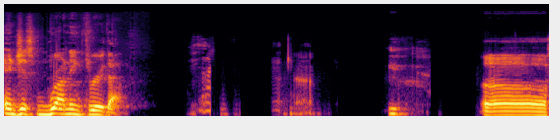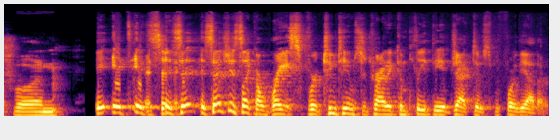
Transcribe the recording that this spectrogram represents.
and just running through them. oh, fun. It, it, it's, It's it's, essentially it's like a race for two teams to try to complete the objectives before the other.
